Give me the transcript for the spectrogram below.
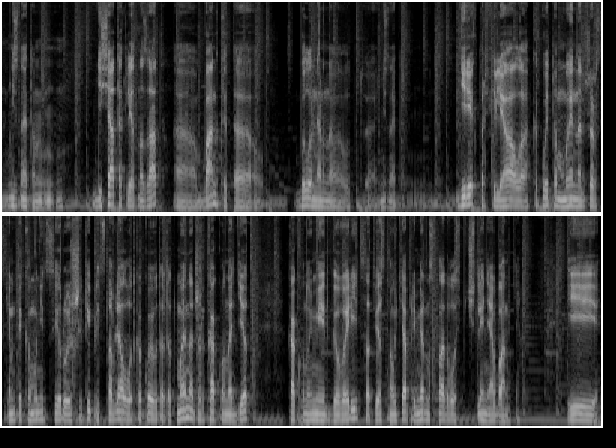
не знаю, там, десяток лет назад э, банк это было, наверное, вот, э, не знаю, директор филиала, какой-то менеджер, с кем ты коммуницируешь, и ты представлял вот какой вот этот менеджер, как он одет, как он умеет говорить, соответственно, у тебя примерно складывалось впечатление о банке. И,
